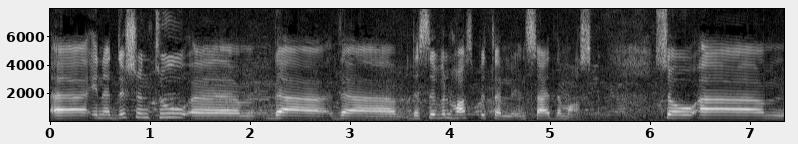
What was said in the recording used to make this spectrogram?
uh, in addition to um, the the the civil hospital inside the mosque so um,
